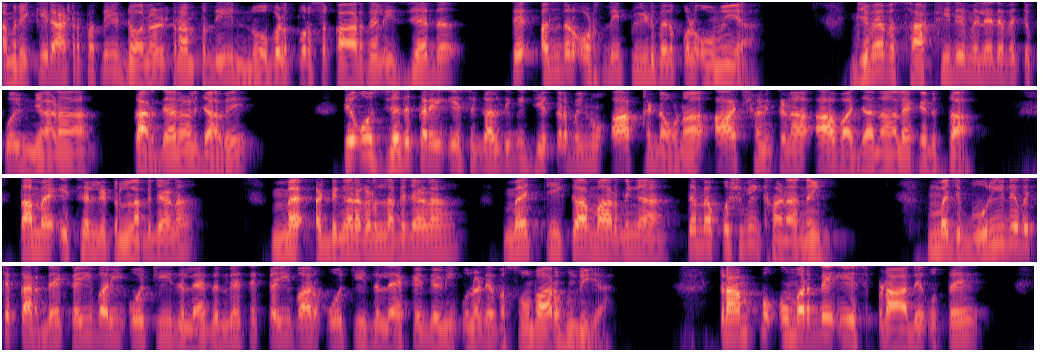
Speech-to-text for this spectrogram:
ਅਮਰੀਕੀ ਰਾਸ਼ਟਰਪਤੀ Donald Trump ਦੀ Nobel ਪੁਰਸਕਾਰ ਦੇ ਲਈ ਜ਼ਿੱਦ ਤੇ ਅੰਦਰ ਉੱਠਦੀ ਪੀੜ ਬਿਲਕੁਲ ਉਵੇਂ ਆ। ਜਿਵੇਂ ਵਿਸਾਖੀ ਦੇ ਮੇਲੇ ਦੇ ਵਿੱਚ ਕੋਈ ਨਿਆਣਾ ਘਰਦਿਆਂ ਨਾਲ ਜਾਵੇ ਤੇ ਉਹ ਜ਼ਿੱਦ ਕਰੇ ਇਸ ਗੱਲ ਦੀ ਵੀ ਜੇਕਰ ਮੈਨੂੰ ਆਹ ਖਿਡੌਣਾ, ਆਹ ਛਣਕਣਾ, ਆਹ ਆਵਾਜ਼ਾਂ ਨਾ ਲੈ ਕੇ ਦਿੱਤਾ, ਤਾਂ ਮੈਂ ਇੱਥੇ ਲਿਟਣ ਲੱਗ ਜਾਣਾ, ਮੈਂ ਅੱਡੀਆਂ ਰਗੜਨ ਲੱਗ ਜਾਣਾ, ਮੈਂ ਚੀਕਾਂ ਮਾਰਨੀਆਂ ਤੇ ਮੈਂ ਕੁਝ ਵੀ ਖਾਣਾ ਨਹੀਂ। ਮਜਬੂਰੀ ਦੇ ਵਿੱਚ ਘਰ ਦੇ ਕਈ ਵਾਰੀ ਉਹ ਚੀਜ਼ ਲੈ ਦਿੰਦੇ ਤੇ ਕਈ ਵਾਰ ਉਹ ਚੀਜ਼ ਲੈ ਕੇ ਦੇਣੀ ਉਹਨਾਂ ਦੇ ਵੱਸੋਂ ਬਾਹਰ ਹੁੰਦੀ ਆ। ਟਰੰਪ ਉਮਰ ਦੇ ਇਸ ਪੜਾਅ ਦੇ ਉੱਤੇ,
